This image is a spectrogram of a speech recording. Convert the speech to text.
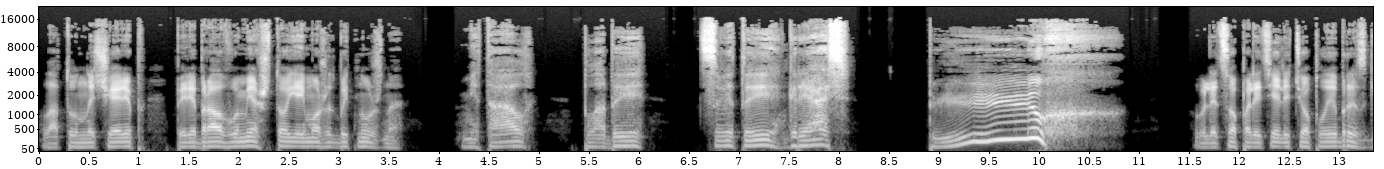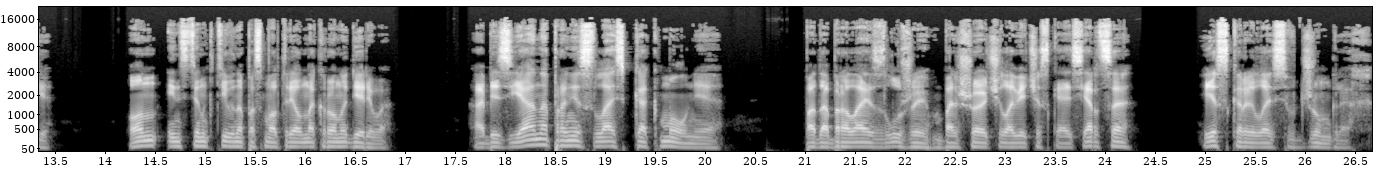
Латунный череп перебрал в уме, что ей может быть нужно. «Металл, плоды, цветы, грязь!» «Плюх!» В лицо полетели теплые брызги. Он инстинктивно посмотрел на крону дерева. Обезьяна пронеслась, как молния. Подобрала из лужи большое человеческое сердце и скрылась в джунглях.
